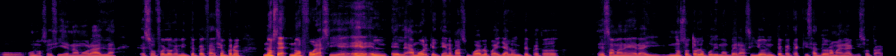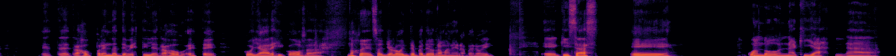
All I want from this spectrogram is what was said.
o, no sé si enamorarla. Eso fue lo que mi interpretación, pero no sé, no fue así. E, el, el, amor que él tiene para su pueblo, pues ella lo interpretó de esa manera y nosotros lo pudimos ver así. Yo lo interpreté quizás de otra manera, quiso este, trajo prendas de vestir, le trajo este, collares y cosas. No sé, eso yo lo interpreté de otra manera, pero eh, quizás eh, cuando Nakia la,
